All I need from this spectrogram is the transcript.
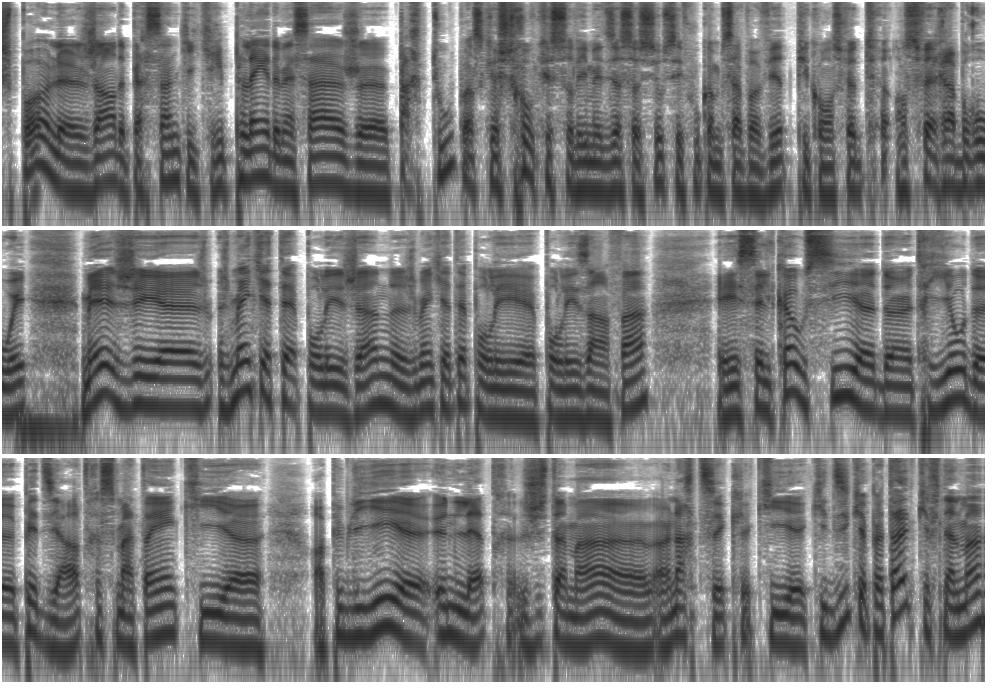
je suis pas le genre de personne qui écrit plein de messages euh, partout parce que je trouve que sur les médias sociaux, c'est fou comme ça va vite puis qu'on se fait on se fait rabrouer. Mais j'ai euh, je m'inquiétais pour les jeunes, je m'inquiétais pour les pour les enfants et c'est le cas aussi euh, d'un trio de pédiatres ce matin qui a publié une lettre justement un article qui qui dit que peut-être que finalement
